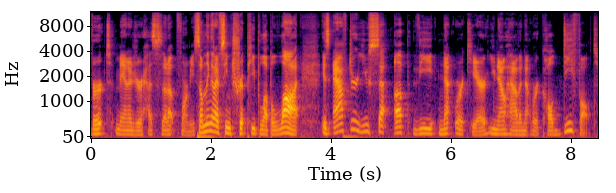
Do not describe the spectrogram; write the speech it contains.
Virt Manager has set up for me. Something that I've seen trip people up a lot is after you set up the network here, you now have a network called default,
